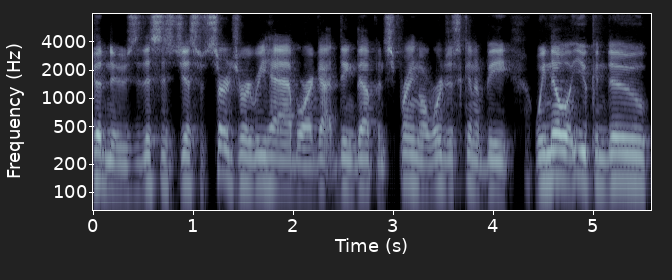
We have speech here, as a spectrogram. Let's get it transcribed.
good news. This is just surgery rehab or I got dinged up in spring, or we're just going to be, we know what you can do.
